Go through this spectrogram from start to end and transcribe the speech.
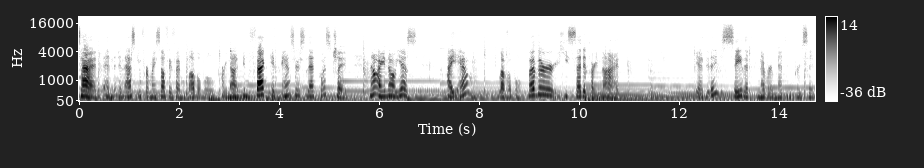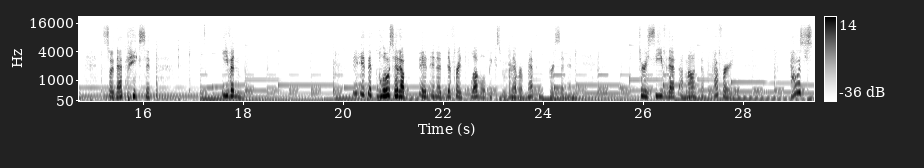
sad and, and asking for myself if I'm lovable or not. In fact, it answers that question. Now I know, yes, I am lovable. Whether he said it or not. Yeah, did I just say that we never met in person? So that makes it even it, it blows it up in, in a different level because we've never met in person and to receive that amount of effort that was just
